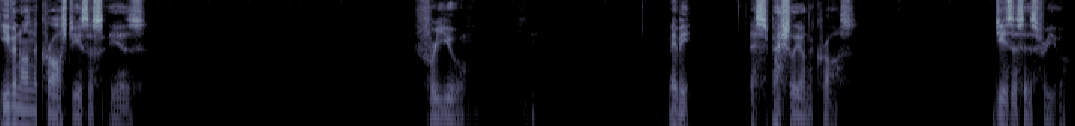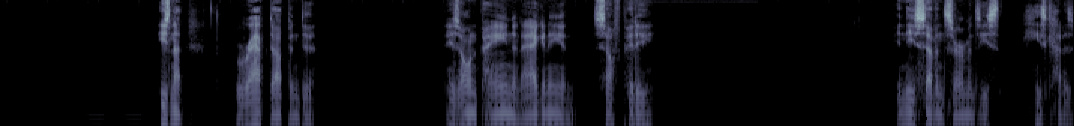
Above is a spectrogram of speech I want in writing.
Even on the cross, Jesus is for you. Maybe especially on the cross. Jesus is for you. He's not wrapped up into his own pain and agony and self pity. In these seven sermons, he's he's got his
